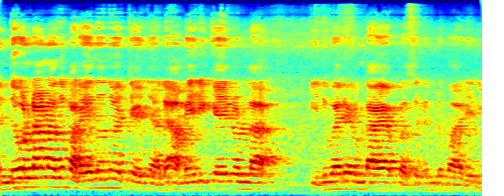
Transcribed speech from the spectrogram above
എന്തുകൊണ്ടാണ് അത് പറയുന്നതെന്ന് വെച്ച് കഴിഞ്ഞാൽ അമേരിക്കയിലുള്ള ഇതുവരെ ഉണ്ടായ പ്രസിഡന്റുമാരിൽ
